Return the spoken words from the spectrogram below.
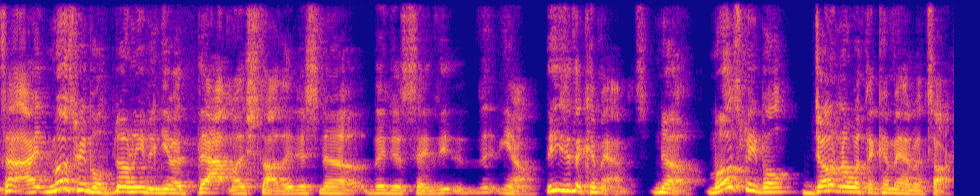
So I, most people don't even give it that much thought. They just know, they just say, "The- the- you know, these are the commandments. No, most people don't know what the commandments are.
